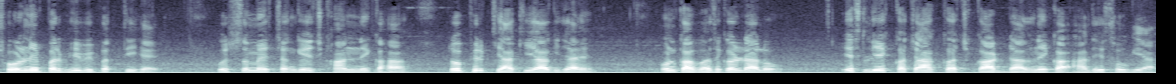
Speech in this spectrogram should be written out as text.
छोड़ने पर भी विपत्ति है। उस समय चंगेज खान ने कहा तो फिर क्या किया जाए? उनका वध कर डालो। इसलिए कचा कच काट डालने का आदेश हो गया।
